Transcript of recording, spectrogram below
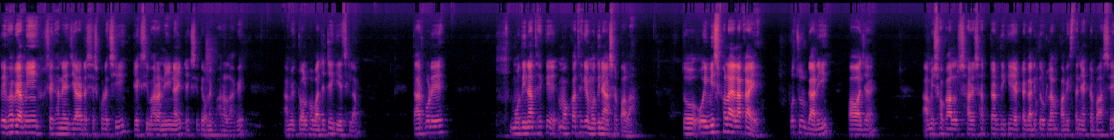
তো এইভাবে আমি সেখানে জিয়ারাটা শেষ করেছি। ট্যাক্সি ভাড়া নেই নাই। ট্যাক্সিতে অনেক ভাড়া লাগে। আমি একটু অল্প বাজেটে গিয়েছিলাম। তারপরে মদিনা থেকে, মক্কা থেকে মদিনা আসার পালা। তো ওই মিসফালা এলাকায় প্রচুর গাড়ি পাওয়া যায়। আমি সকাল সাড়ে সাতটার দিকে একটা গাড়িতে উঠলাম পাকিস্তানি একটা বাসে।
